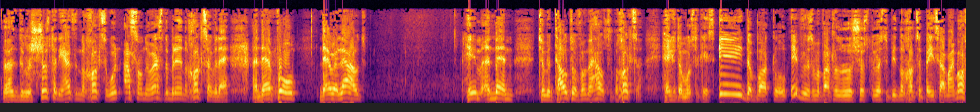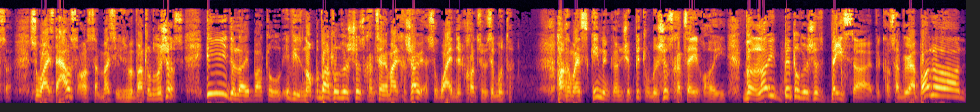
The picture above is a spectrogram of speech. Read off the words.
the, the rishus that he has in the chotzer won't ask on the rest of the bnei in the chotzer over there, and therefore they're allowed him and them to metalto from the house to the chotzer. Hekta was the case. I the bottle, if it was mevatel rishus, the rest of the chotzer pays my mosa. So why is the house awesome? Must he was mevatel rishus. I the loy bottle, if he's not mevatel rishus, chatzay my chashavia. So why the chotzer is it mutter? Hach my skin kan she bittel rishus chatzay choy. But loy bittel rishus beisa because of your abonon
